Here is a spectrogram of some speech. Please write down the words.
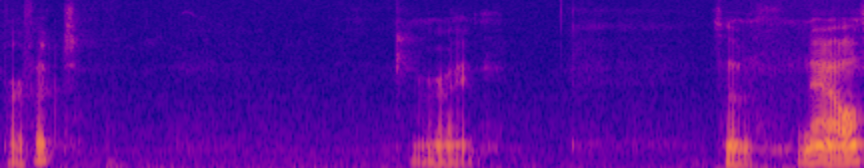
Perfect. All right. So now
